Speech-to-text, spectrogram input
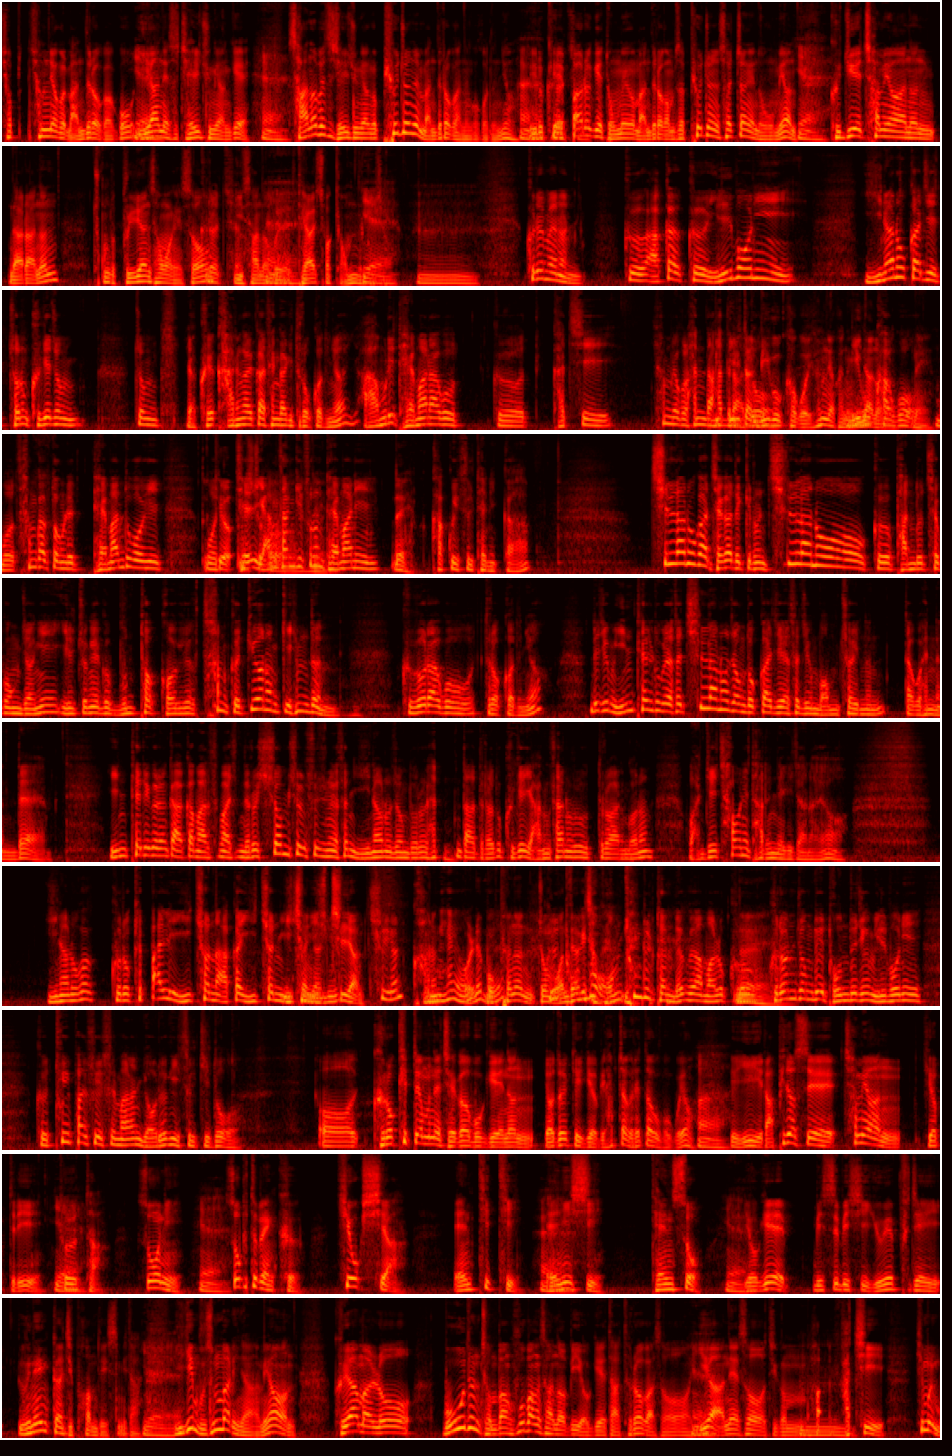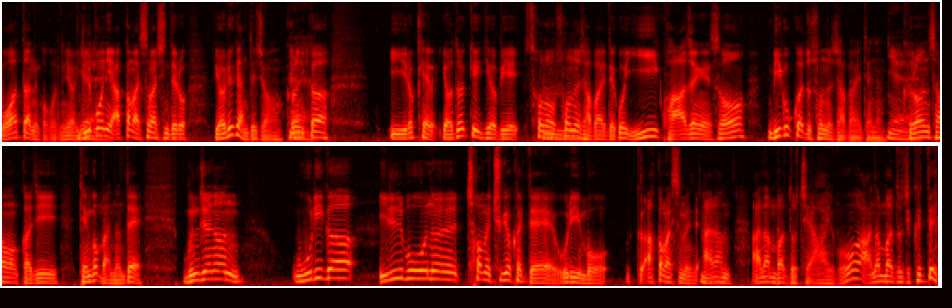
협, 협력을 만들어가고 이 예. 안에서 제일 중요한 게 예. 산업에서 제일 중요한 건 표준을 만들어가는 거거든요. 예, 이렇게 그렇죠. 빠르게 동맹을 만들어가면서 표준을 설정해 놓으면 그 뒤에 참여하는 나라는 조금 더 불리한 상황에서 그렇죠. 이 산업을 대할 수밖에 없는 거죠. 음. 그러면은 그 아까 그 일본이 2나노까지 저는 그게 좀 좀 야 그게 가능할까 생각이 들었거든요. 아무리 대만하고 그 같이 협력을 한다 하더라도 일단 미국하고 협력하는 미국하고 네. 뭐 삼각동을 대만도 거기 뭐 제 양산 기술은 네. 대만이 네. 갖고 있을 테니까 7나노가 제가 듣기로는 7나노 그 반도체 공정이 일종의 그 문턱 거기 참 그 뛰어넘기 힘든 그거라고 들었거든요. 근데 지금 인텔도 그래서 7나노 정도까지 해서 지금 멈춰 있는다고 했는데 인텔이 그러니까 아까 말씀하신 대로 실험실 수준에서는 2나노 정도를 했다 하더라도 그게 양산으로 들어가는 거는 완전히 차원이 다른 얘기잖아요. 이나노가 그렇게 빨리 2000 아까 2020년 2027년 7년 가능해요. 원래 목표는 좀 원대하게 잡 엄청 들 텐데 그야말로 그, 네. 그런 정도의 돈도 지금 일본이 그 투입할 수 있을 만한 여력이 있을지도 어, 그렇기 때문에 제가 보기에는 8개 기업이 합작을 했다고 보고요. 아. 이 라피더스에 참여한 기업들이 예. 토요타, 소니, 예. 소프트뱅크, 키옥시아, NTT, 예. NEC, 덴소, 예. 여기에 미쓰비시, UFJ, 은행까지 포함되어 있습니다. 예. 이게 무슨 말이냐 하면 그야말로 모든 전방 후방 산업이 여기에 다 들어가서 예. 이 안에서 지금 음. 같이 힘을 모았다는 거거든요. 예. 일본이 아까 말씀하신 대로 여력이 안 되죠. 그러니까 예. 이렇게 여덟 개 기업이 서로 음. 손을 잡아야 되고 이 과정에서 미국과도 손을 잡아야 되는 예. 그런 상황까지 된 건 맞는데 문제는 우리가 일본을 처음에 추격할 때 우리 뭐그 아까 말씀하신 음. 아남 아남 반도체 아이고 아남 반도체 그때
